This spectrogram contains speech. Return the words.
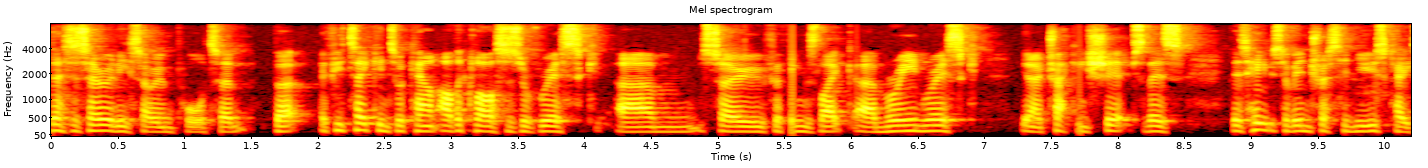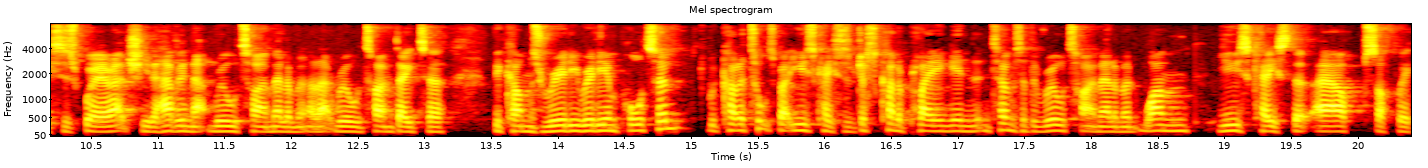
necessarily so important. But if you take into account other classes of risk, um, so for things like uh, marine risk, you know, tracking ships, there's there's heaps of interesting use cases where actually having that real time element of that real time data becomes really, really important. We kind of talked about use cases, just kind of playing in in terms of the real time element. One use case that our software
